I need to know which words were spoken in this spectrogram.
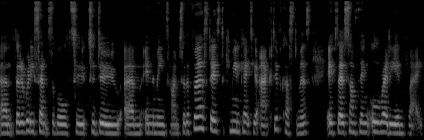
um, that are really sensible to, to do um, in the meantime. So the first is to communicate to your active customers if there's something already in play.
